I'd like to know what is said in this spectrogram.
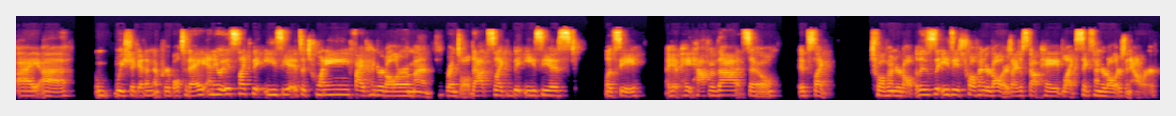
I uh, we should get an approval today. And it, it's like the easiest, it's a $2,500 a month rental. That's like the easiest. Let's see, I get paid half of that. So it's like $1,200. This is the easiest $1,200. I just got paid like $600 an hour.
